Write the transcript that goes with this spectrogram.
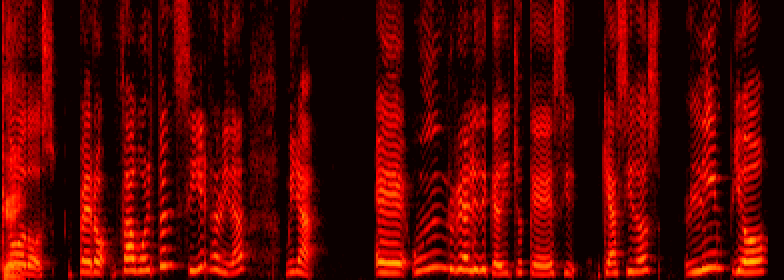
Todos. Pero favorito en sí, en realidad, mira, eh, un reality que he dicho que, es, que ha sido limpio,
